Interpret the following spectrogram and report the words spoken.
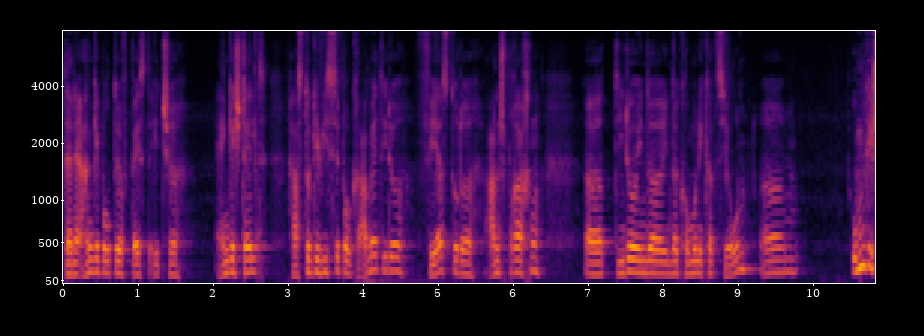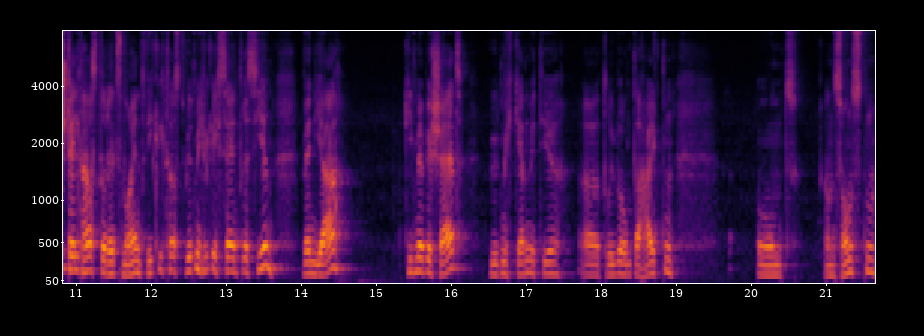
deine Angebote auf Best Ager eingestellt? Hast du gewisse Programme, die du fährst oder Ansprachen, die du in der, in der Kommunikation ähm, umgestellt hast oder jetzt neu entwickelt hast? Würde mich wirklich sehr interessieren. Wenn ja, gib mir Bescheid. Würde mich gern mit dir äh, drüber unterhalten. Und ansonsten,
